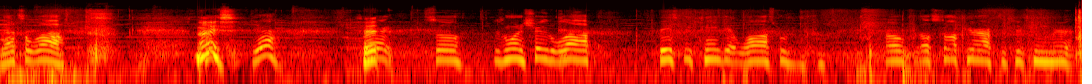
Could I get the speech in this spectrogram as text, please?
That's a lot. Nice. Yeah. All right. So just want to show you the lap. Basically, can't get lost. We'll, I'll, I'll stop here after 15 minutes.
